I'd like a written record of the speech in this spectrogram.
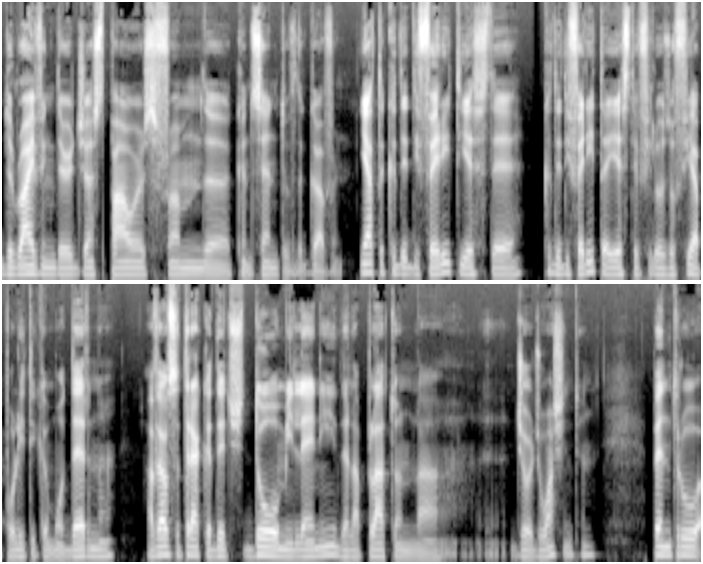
deriving their just powers from the consent of the governed. Iată cât de diferit este, cât de diferită este filozofia politică modernă. Aveau să treacă deci două milenii de la Platon la uh, George Washington pentru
